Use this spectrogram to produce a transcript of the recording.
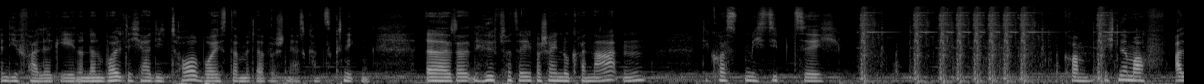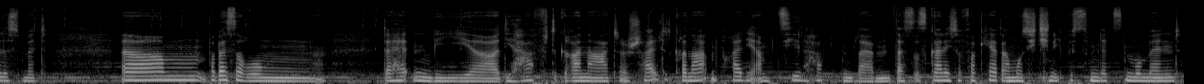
in die Falle gehen. Und dann wollte ich ja die Tallboys damit erwischen. Ja, das kannst du knicken. Äh, da hilft tatsächlich wahrscheinlich nur Granaten. Die kosten mich 70. Komm, ich nehme auf alles mit. Ähm, Verbesserungen. Da hätten wir die Haftgranate. Schaltet Granaten frei, die am Ziel haften bleiben. Das ist gar nicht so verkehrt. Da muss ich die nicht bis zum letzten Moment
